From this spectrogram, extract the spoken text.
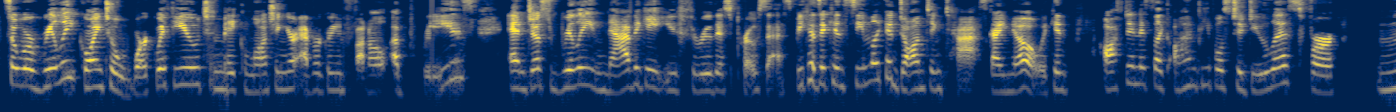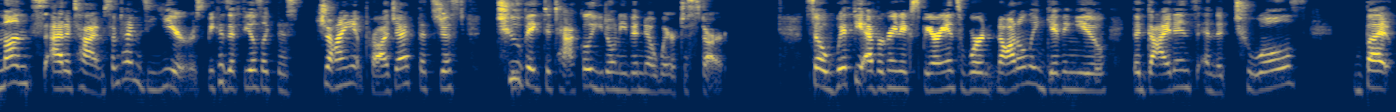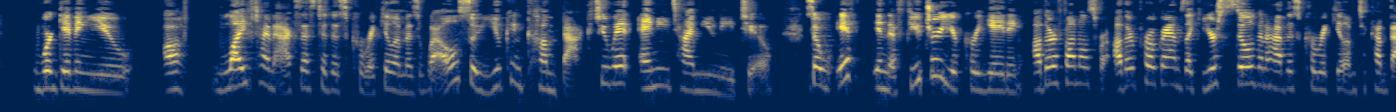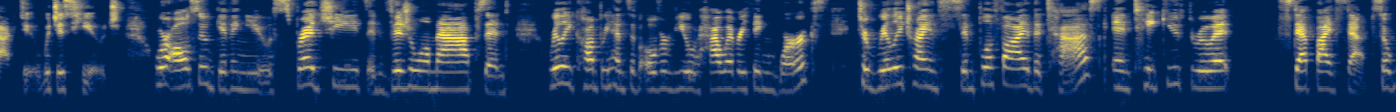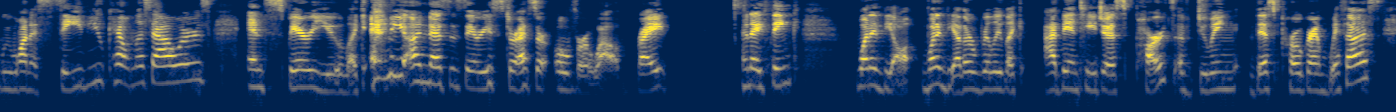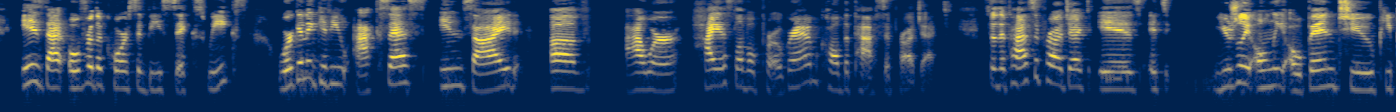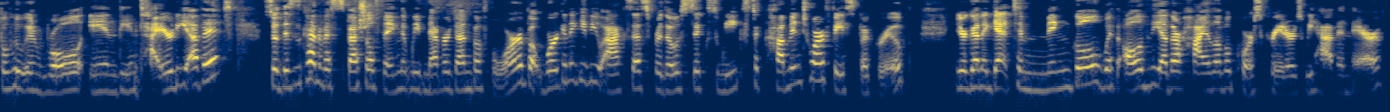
So we're really going to work with you to make launching your evergreen funnel a breeze and just really navigate you through this process because it can seem like a daunting task. I know it can often it's like on people's to-do list for months at a time, sometimes years because it feels like this giant project that's just too big to tackle. You don't even know where to start. So, with the Evergreen experience, we're not only giving you the guidance and the tools, but we're giving you a lifetime access to this curriculum as well. So you can come back to it anytime you need to. So if in the future you're creating other funnels for other programs, like you're still going to have this curriculum to come back to, which is huge. We're also giving you spreadsheets and visual maps and really comprehensive overview of how everything works to really try and simplify the task and take you through it step by step. So we want to save you countless hours and spare you like any unnecessary stress or overwhelm, right? And I think one of the one of the other really like advantageous parts of doing this program with us is that over the course of these 6 weeks, we're going to give you access inside of our highest level program called the Passive Project. So the Passive Project is it's usually only open to people who enroll in the entirety of it. So this is kind of a special thing that we've never done before, but we're going to give you access for those six weeks to come into our Facebook group. You're going to get to mingle with all of the other high level course creators we have in there.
